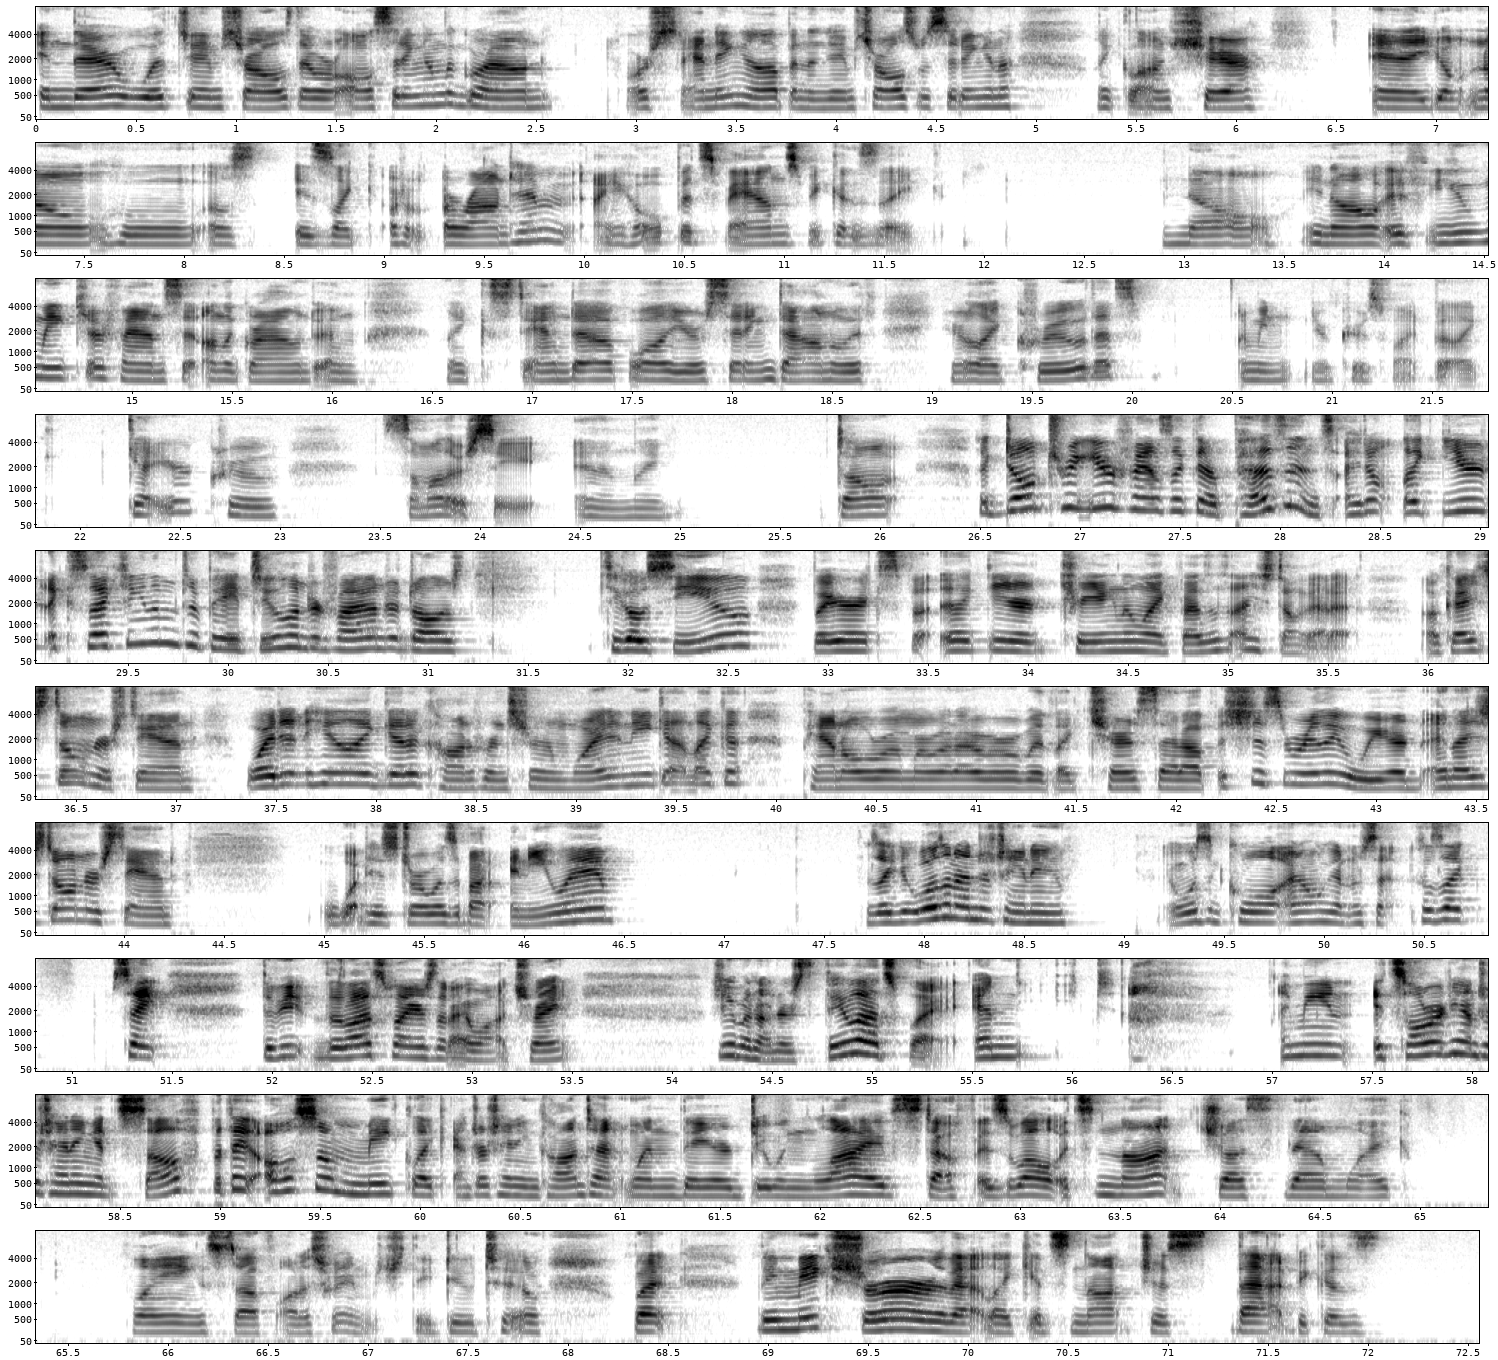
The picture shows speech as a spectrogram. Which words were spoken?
in there with James Charles. They were all sitting on the ground or standing up, and then James Charles was sitting in a like lounge chair. And I don't know who else is like around him. I hope it's fans because like, no, you know, if you make your fans sit on the ground and like stand up while you're sitting down with your like crew, that's, I mean, your crew's fine, but like, get your crew some other seat and like don't like don't treat your fans like they're peasants. I don't like you're expecting them to pay 200 500 dollars to go see you, but you're expe- like you're treating them like peasants. I just don't get it. Okay, I just don't understand. Why didn't he like get a conference room? Why didn't he get like a panel room or whatever with like chairs set up? It's just really weird, and I just don't understand what his story was about anyway. It's like it wasn't entertaining. It wasn't cool. I don't get understand because like say the the let's players that I watch right Achievement Hunters, they let's play. And I mean, it's already entertaining itself, but they also make like entertaining content when they're doing live stuff as well. It's not just them like playing stuff on a screen, which they do too, but they make sure that like it's not just that because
